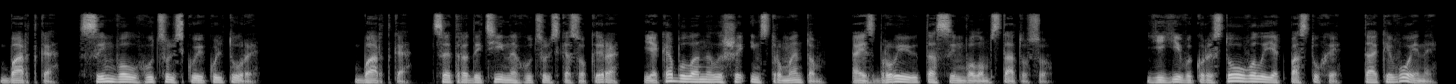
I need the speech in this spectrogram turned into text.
Бартка символ гуцульської культури. Бартка це традиційна гуцульська сокира, яка була не лише інструментом, а й зброєю та символом статусу. Її використовували як пастухи, так і воїни,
